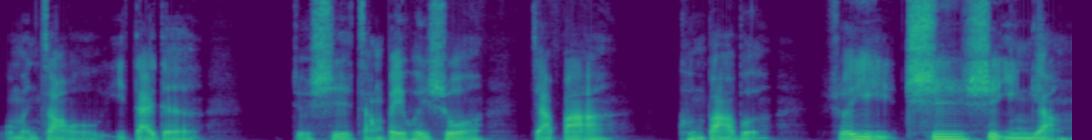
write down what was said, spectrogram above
我们早一代的，就是长辈会说“假爸困爸爸”，所以吃是营养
